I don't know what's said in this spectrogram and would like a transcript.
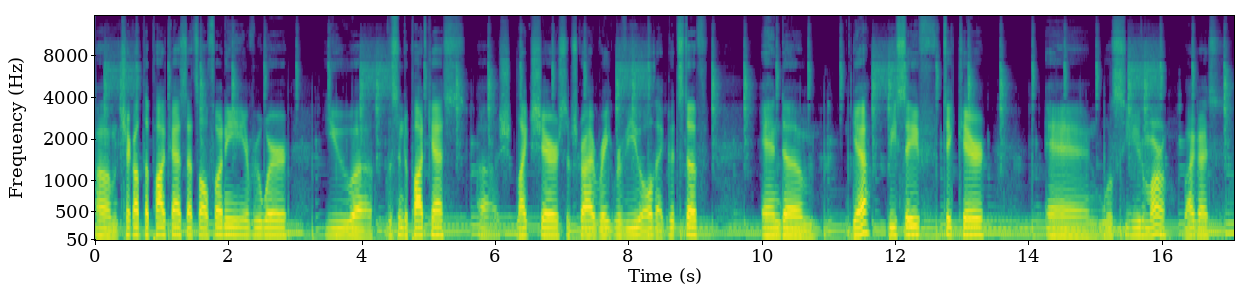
um, check out the podcast. That's all funny everywhere you uh, listen to podcasts. Uh, sh- like, share, subscribe, rate, review, all that good stuff. And um, yeah, be safe, take care, and we'll see you tomorrow. Bye, guys.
